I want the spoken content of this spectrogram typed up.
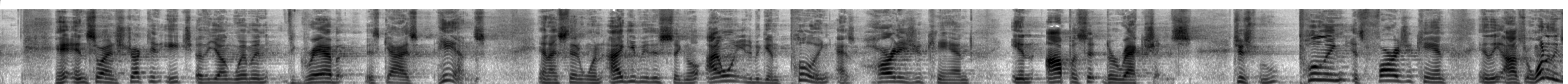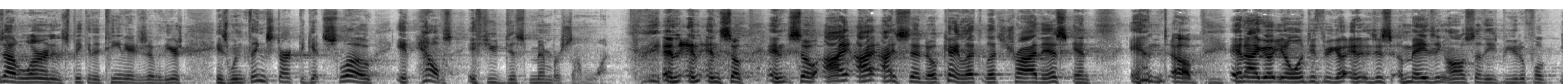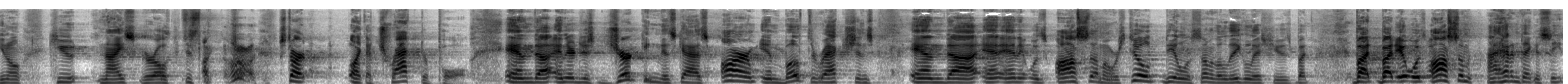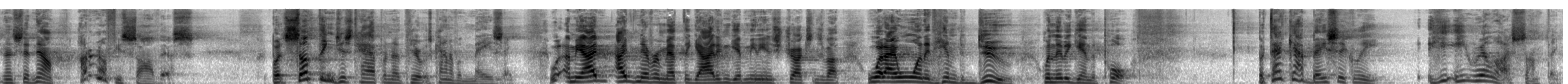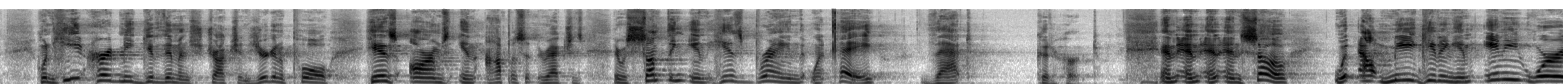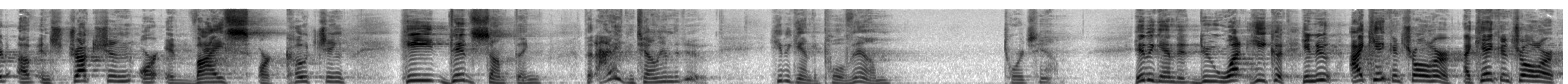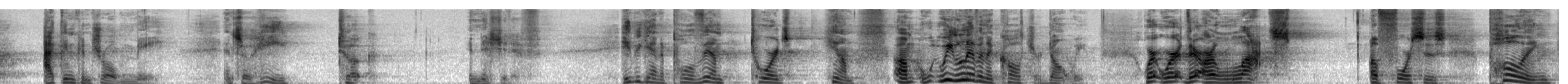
And, and so I instructed each of the young women to grab this guy's hands. And I said, when I give you this signal, I want you to begin pulling as hard as you can in opposite directions. Just pulling as far as you can in the opposite. One of the things I've learned in speaking to teenagers over the years is when things start to get slow, it helps if you dismember someone. And, and, and so, and so I, I, I said, okay, let, let's try this. And, and, uh, and I go, you know, one, two, three, go. And it's just amazing. All of a sudden, these beautiful, you know, cute, nice girls just like start like a tractor pull. And, uh, and they're just jerking this guy's arm in both directions. And, uh, and, and, it was awesome. And we're still dealing with some of the legal issues, but, but, but it was awesome. I had him take a seat and I said, Now, I don't know if you saw this, but something just happened up here. It was kind of amazing. I mean, I'd, I'd never met the guy, I didn't give me any instructions about what I wanted him to do when they began to pull. But that guy basically, he, he realized something. When he heard me give them instructions, you're going to pull his arms in opposite directions, there was something in his brain that went, hey, that could hurt. And, and, and, and so, without me giving him any word of instruction or advice or coaching, he did something that I didn't tell him to do. He began to pull them towards him. He began to do what he could. He knew, I can't control her. I can't control her. I can control me. And so he took initiative. He began to pull them towards him. Um, we live in a culture, don't we, where, where there are lots of forces pulling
